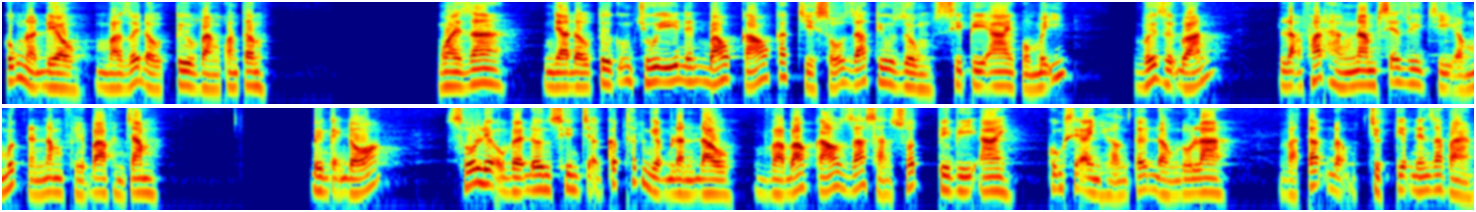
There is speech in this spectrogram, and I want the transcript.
cũng là điều mà giới đầu tư vàng quan tâm. Ngoài ra, nhà đầu tư cũng chú ý đến báo cáo các chỉ số giá tiêu dùng CPI của Mỹ với dự đoán lạm phát hàng năm sẽ duy trì ở mức là 5,3%. Bên cạnh đó, số liệu về đơn xin trợ cấp thất nghiệp lần đầu và báo cáo giá sản xuất PPI cũng sẽ ảnh hưởng tới đồng đô la và tác động trực tiếp đến giá vàng.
